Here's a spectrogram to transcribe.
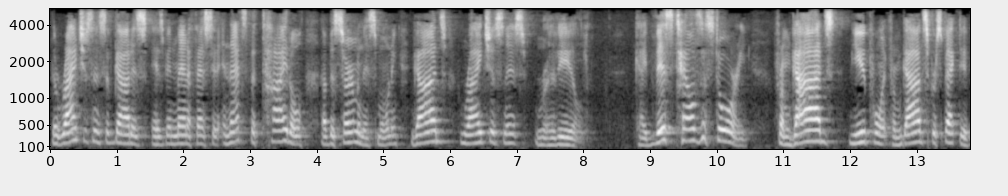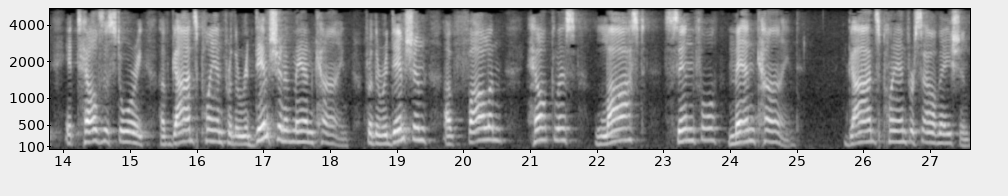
the righteousness of God is, has been manifested, and that's the title of the sermon this morning God's righteousness revealed. Okay, this tells a story from God's viewpoint, from God's perspective. It tells the story of God's plan for the redemption of mankind, for the redemption of fallen, helpless, lost, sinful mankind. God's plan for salvation,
